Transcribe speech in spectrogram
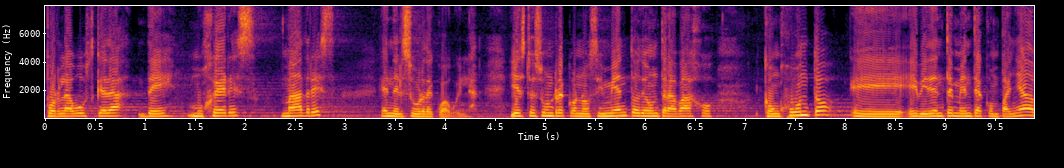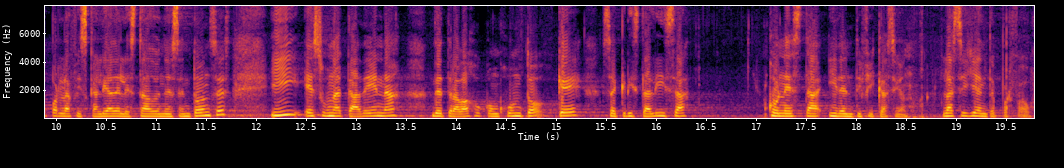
por la búsqueda de mujeres, madres, en el sur de Coahuila. Y esto es un reconocimiento de un trabajo conjunto, eh, evidentemente acompañada por la Fiscalía del Estado en ese entonces, y es una cadena de trabajo conjunto que se cristaliza con esta identificación. La siguiente, por favor.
